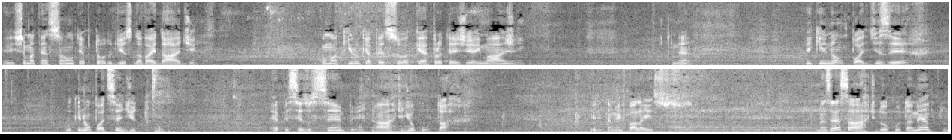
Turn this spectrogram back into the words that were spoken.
Ele chama atenção o tempo todo disso, da vaidade, como aquilo que a pessoa quer proteger a imagem, né? E que não pode dizer o que não pode ser dito. É preciso sempre a arte de ocultar. Ele também fala isso. Mas essa arte do ocultamento,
